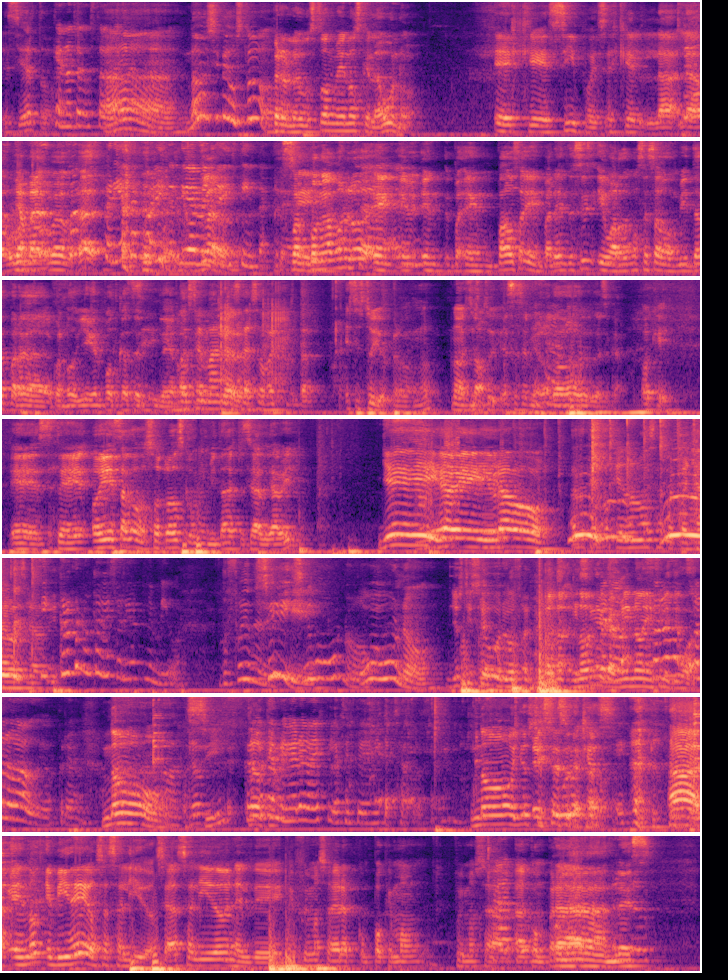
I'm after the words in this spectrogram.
Es cierto. Que no te gustó. Ah, no, sí me gustó. Pero le gustó menos que la 1. es que sí, pues, es que la... la bueno, Son ah, experiencias cualitativamente Claro. distintas. creo. Sí. pon- Pongámoslo O sea, en, en- en- en pausa y en paréntesis y guardemos esa bombita para cuando llegue el podcast de, Sí, de en dos semanas Claro. eso va a explotar. Ese es tuyo, perdón, ¿no? No, ese No, es tuyo. ese es el mío. Ok. Este, hoy está con nosotros como invitada especial Gaby. ¡Yay, Gaby! ¡Bravo! Que no nos acompañaron. Sí, creo que nunca había salido en vivo. No fue en el. Sí, sí hubo uno. Hubo uno. Yo estoy seguro. No fue No, no, no en el camino solo, Infinity War. solo audio, creo. No. Ah, creo- ¿Sí? Creo, Creo que es la primera vez que la gente ve mi cacharro. No, yo estoy Ese es seguro que has... Este, Ah, en, en videos ha salido. O sea, ha salido en el de que fuimos a ver con Pokémon. Fuimos a, a comprar... Hola Andrés.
